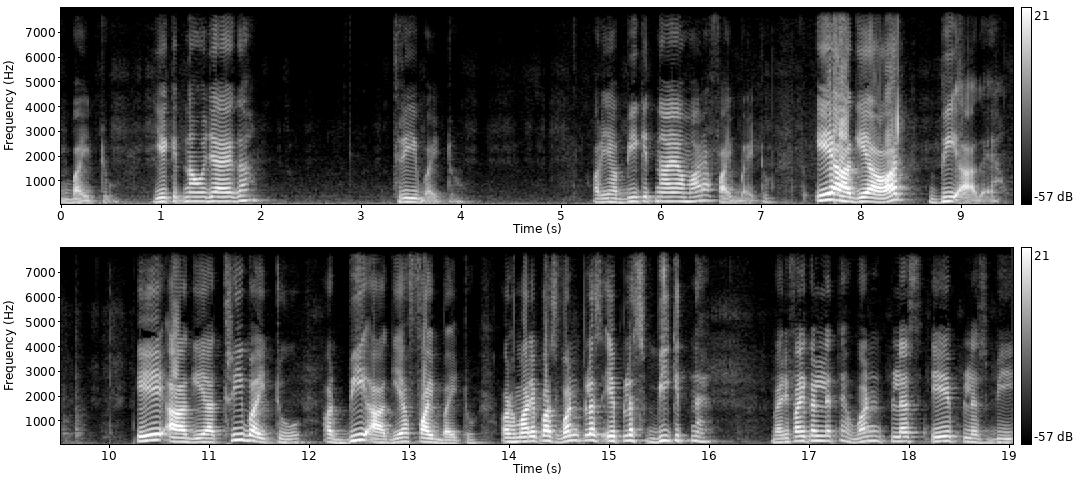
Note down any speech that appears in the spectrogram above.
बाई टू ये कितना हो जाएगा? थ्री बाई टू और यहाँ बी कितना आया हमारा? फाइव बाई टू तो ए आ गया और बी आ गया. ए आ गया थ्री बाई टू और बी आ गया फाइव बाई टू और हमारे पास one plus a plus b कितना है? वेरीफाई कर लेते हैं। One plus a plus b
